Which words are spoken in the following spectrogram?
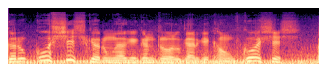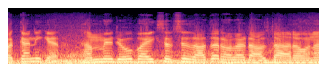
करूँ, कोशिश करूँगा कि कंट्रोल करके खाऊं। कोशिश, पक्का नहीं कह रहा। हम में जो बाइक सबसे ज़्यादा रौला डालता आ रहा हो ना,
